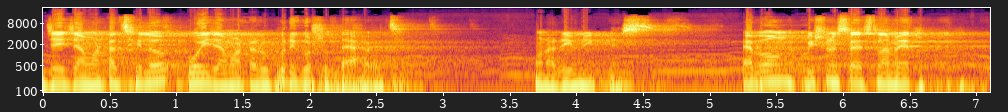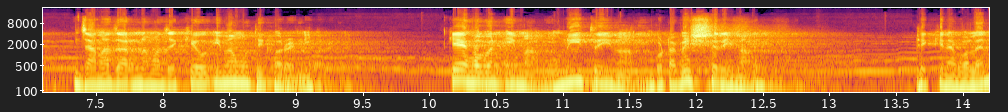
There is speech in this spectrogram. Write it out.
যেই জামাটা ছিল, ওই জামাটার উপরই গোসল দেয়া হয়েছে। ওনার ইউনিকনেস এবং বিষ্ণু ইসলামের জানাজার নামাজে কেউ ইমামতি করেনি। কে হবেন ইমাম? উনি তো ইমাম, গোটা বিশ্বের ইমাম। ঠিক কিনা বলেন?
